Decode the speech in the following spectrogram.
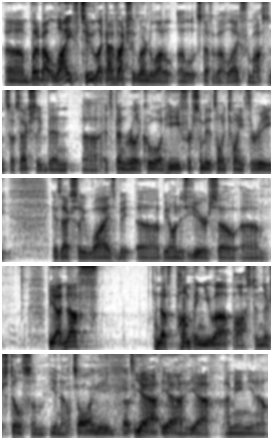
Um, but about life too. Like I've actually learned a lot of uh, stuff about life from Austin. So it's actually been uh, it's been really cool. And he, for somebody that's only 23, is actually wise be, uh, beyond his years. So, um, but yeah, enough enough pumping you up, Austin. There's still some, you know. That's all I need. That's yeah, exactly I yeah, need. yeah. I mean, you know,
